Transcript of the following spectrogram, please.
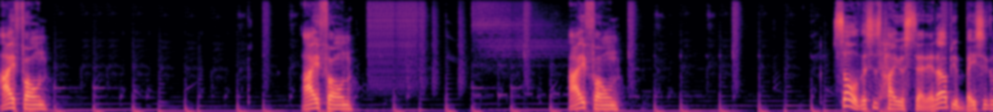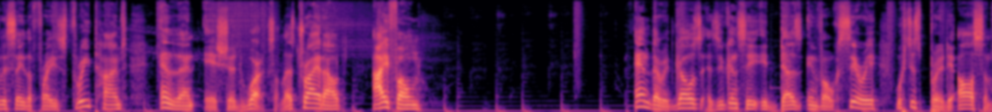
iPhone, iPhone, iPhone, so this is how you set it up. You basically say the phrase three times and then it should work. So let's try it out. iPhone. And there it goes. As you can see, it does invoke Siri, which is pretty awesome.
